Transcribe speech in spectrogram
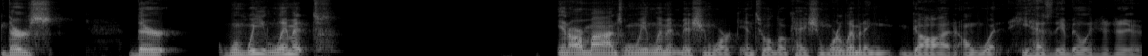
there's there when we limit in our minds, when we limit mission work into a location, we're limiting God on what he has the ability to do.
